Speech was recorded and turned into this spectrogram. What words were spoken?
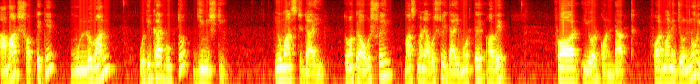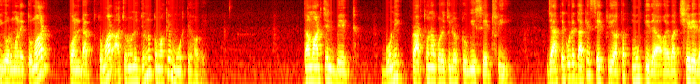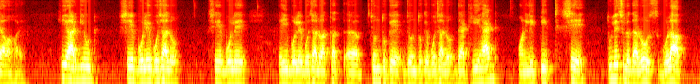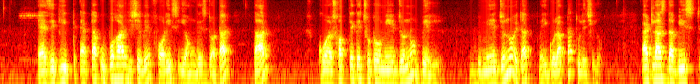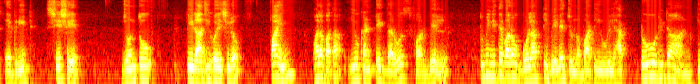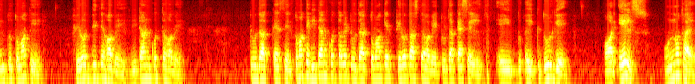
আমার সবথেকে মূল্যবান অধিকারভুক্ত জিনিসটি। ইউ মাস্ট ডাই তোমাকে অবশ্যই মাস্ট মানে অবশ্যই ডাই মরতে হবে ফর ইওর কন্ডাক্ট ফর মানে জন্য ইওর মানে তোমার কন্ডাক্ট তোমার আচরণের জন্য তোমাকে মরতে হবে। দ্য মার্চেন্ট বেগড বণিক প্রার্থনা করেছিল টু বি সেট ফ্রি যাতে করে তাকে সেট ফ্রি অর্থাৎ মুক্তি দেওয়া হয় বা ছেড়ে দেওয়া হয়। হি আর্গিউড সে বলে বোঝালো। সে বলে, এই বলে বোঝালো, অর্থাৎ জন্তুকে জন্তুকে বোঝালো that he had only picked সে তুলেছিল দ্য রোজ গোলাপ অ্যাজ এ গিফট একটা উপহার হিসেবে ফর ইস ইয়ংগেস্ট ডটার তার সব থেকে ছোট মেয়ের জন্য বেল, মেয়ের জন্য এটা, এই গোলাপটা তুলেছিল। At last the beast agreed শেষে জন্তুটি রাজি হয়েছিল। ফাইন ভালো কথা you can take the rose for Belle তুমি নিতে পারো গোলাপটি বেলের জন্য but you will have to return কিন্তু তোমাকে ফেরত দিতে হবে রিটার্ন করতে হবে টু দ্য ক্যাসেল তোমাকে রিটার্ন করতে হবে টু দ্য তোমাকে ফেরত আসতে হবে টু দ্য ক্যাসেল এই এই দুর্গে. অর এলস অন্যথায়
